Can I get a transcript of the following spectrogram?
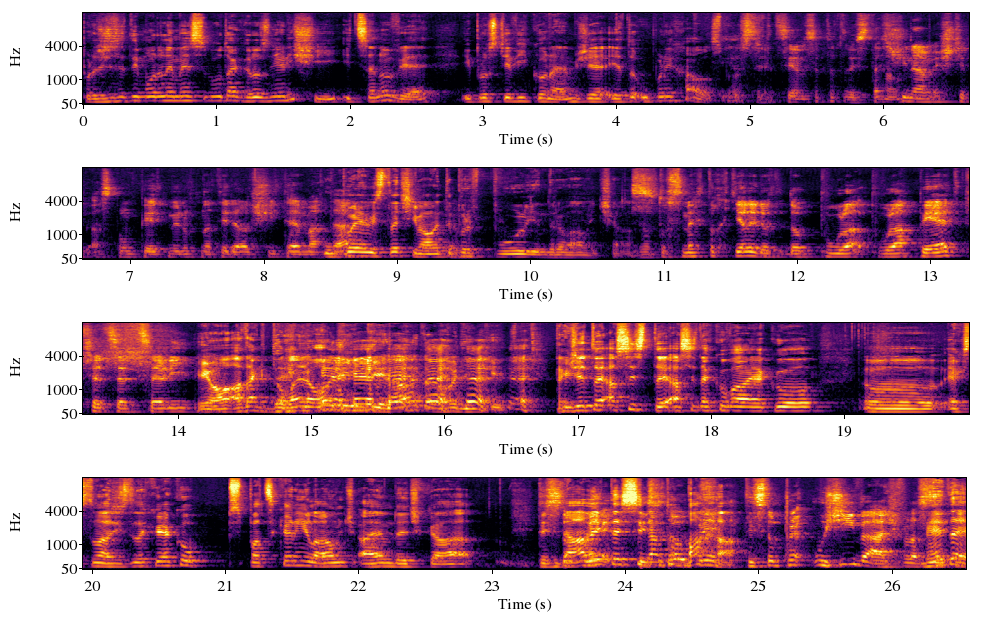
protože se ty modely mezi sebou tak hrozně liší, i cenově, i prostě výkonem, že je to úplně chaos. Prostě. Já chci jen se to vystačí no. nám ještě aspoň pět minut na ty další témata. Úplně vystačí, máme teprve půl, Jindro, máme čas. No to jsme to chtěli do, do půla, půla pět přece celý. Jo, a tak dole do hodinky, dáme to do hodinky. Takže to je asi, to je asi taková jako, uh, jak se to má říct, takový jako spackaný lounge AMDčka, ty si Dávejte úplně, si na to, to úplně, bacha. Ty si to úplně užíváš vlastně. Ne, te,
